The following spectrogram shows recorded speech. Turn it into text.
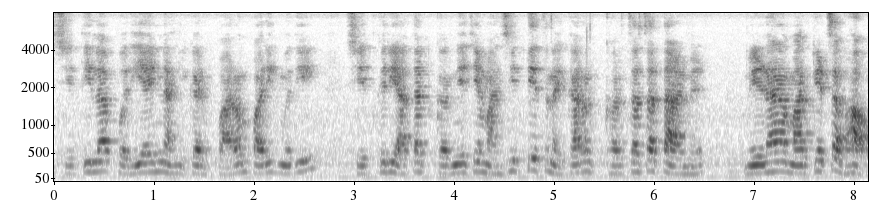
शेतीला पर्याय नाही. कारण पारंपरिकमध्ये शेतकरी आता करण्याचे मानसिकतेच नाही. कारण खर्चाचा ताळमेळ मिळणारा मार्केटचा भाव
